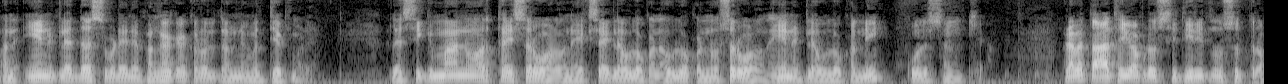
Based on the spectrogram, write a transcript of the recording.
અને એન એટલે દસ વડે એને ભંગાકાર કરો એટલે તમને મધ્યક મળે. એટલે સિગ્માનો અર્થ થાય સરવાળો અને એક્સઆઈ એટલે અવલોકન. અવલોકનનો સરવાળો અને એન એટલે અવલોકનની કુલ સંખ્યા. બરાબર? તો આ થયું આપણું સીધી રીતનું સૂત્ર.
